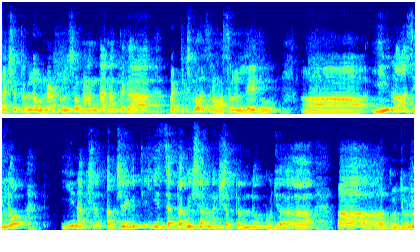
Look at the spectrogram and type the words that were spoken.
నక్షత్రంలో ఉన్నాడు. సో మనం దాని అంతగా పట్టించుకోవాల్సిన అవసరం లేదు. ఈ రాశిలో ఈ నక్ష ప్రత్యేకించి ఈ శతభిష నక్షత్రంలో కుజ కుజుడు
